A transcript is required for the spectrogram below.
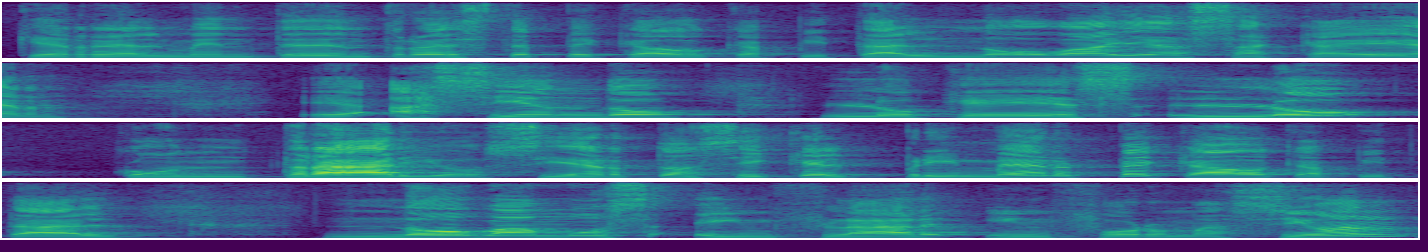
que realmente dentro de este pecado capital no vayas a caer eh, haciendo lo que es lo contrario, ¿cierto? Así que el primer pecado capital, no vamos a inflar información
